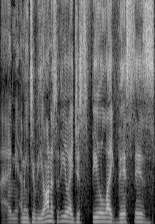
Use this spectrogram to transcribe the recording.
I mean, I mean, to be honest with you, I just feel like this is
